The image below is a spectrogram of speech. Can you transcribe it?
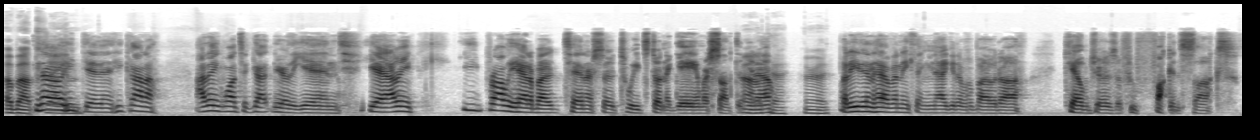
about No, he didn't. He kind of, I think once it got near the end, yeah, I mean, he probably had about 10 or so tweets during the game or something, Oh, you know? okay. All right. But he didn't have anything negative about uh, Kaleb Joseph, who fucking sucks.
